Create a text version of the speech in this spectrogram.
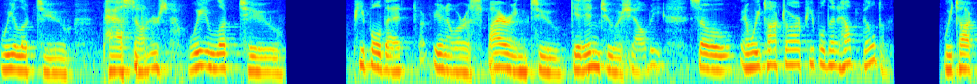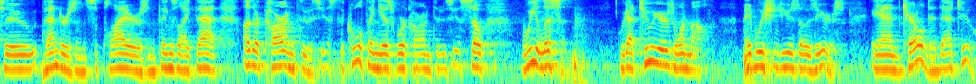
we look to past owners, we look to people that you know are aspiring to get into a Shelby. So, and we talk to our people that help build them. We talk to vendors and suppliers and things like that, other car enthusiasts. The cool thing is we're car enthusiasts, so we listen. We got two ears, one mouth. Maybe we should use those ears. And Carroll did that too.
